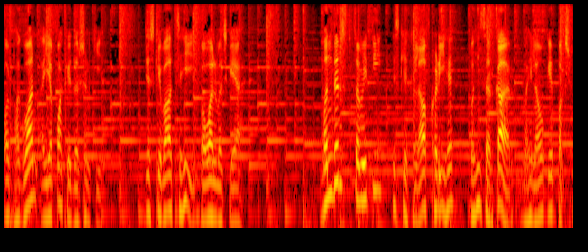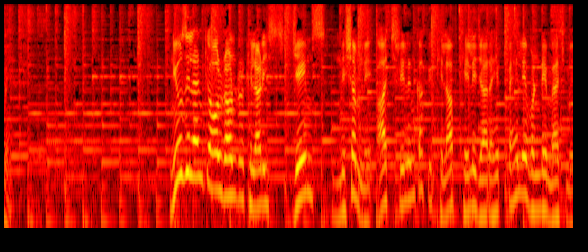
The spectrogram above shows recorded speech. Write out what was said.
और भगवान अयप्पा के दर्शन किए, जिसके बाद से ही बवाल मच गया है। मंदिर समिति इसके खिलाफ खड़ी है, वहीं सरकार महिलाओं के पक्ष में है। न्यूजीलैंड के ऑलराउंडर खिलाड़ी जेम्स निशम ने आज श्रीलंका के खिलाफ खेले जा रहे पहले वनडे मैच में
